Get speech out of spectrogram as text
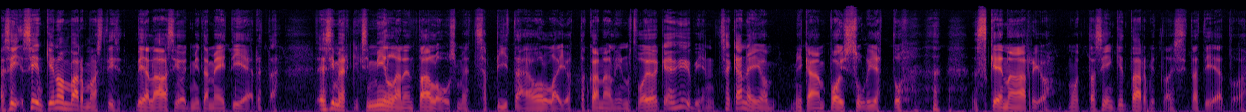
Ja si- siinäkin on varmasti vielä asioita, mitä me ei tiedetä. Esimerkiksi millainen talousmetsä pitää olla, jotta kanalinnut voi oikein hyvin. Sekään ei ole mikään poissuljettu skenaario, mutta siinäkin tarvittaisiin sitä tietoa.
